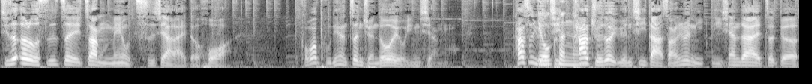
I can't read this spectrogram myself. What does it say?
其实俄罗斯这一仗没有吃下来的话，恐怕普京的政权都会有影响。他是元气，他绝对元气大伤，因为你你现在这个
